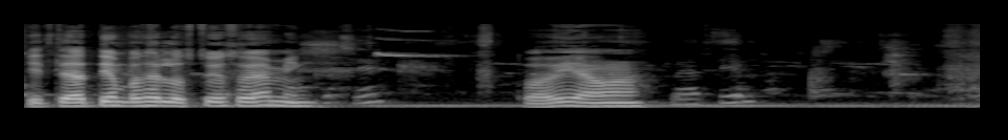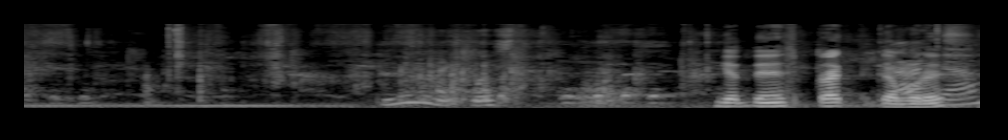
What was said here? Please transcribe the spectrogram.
¿Y te da tiempo a hacer los tuyos todavía, Min? Sí, Todavía va. me da tiempo. No me cuesta. Ya tenés práctica por eso. Ya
